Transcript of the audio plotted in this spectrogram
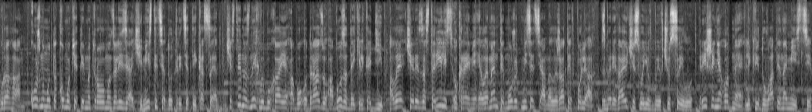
ураган. В кожному такому п'ятиметровому залізячі міститься до 30 касет. Частина з них вибухає або одразу, або за декілька діб. Але через застарілість окремі елементи можуть місяцями лежати в полях, зберігаючи свою вбивчу силу. Рішення одне ліквідувати на місці.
